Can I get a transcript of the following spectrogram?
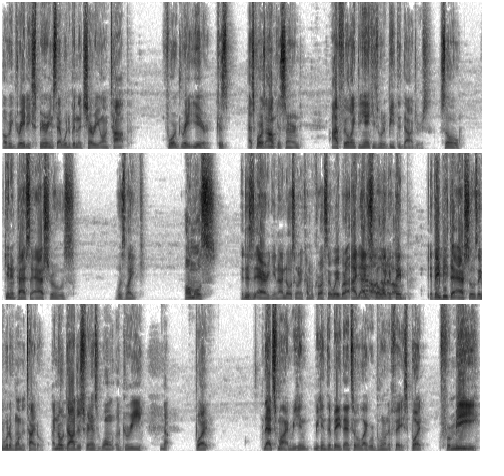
of a great experience that would have been the cherry on top for a great year. Cause as far as I'm concerned, I feel like the Yankees would have beat the Dodgers. So getting past the Astros was like almost, and this is arrogant. I know it's going to come across that way, but I, I just felt like if all. they, if they beat the Astros, they would have won the title. I know mm-hmm. Dodgers fans won't agree No. but that's fine. We can we can debate that till like we're blue in the face. But for me,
